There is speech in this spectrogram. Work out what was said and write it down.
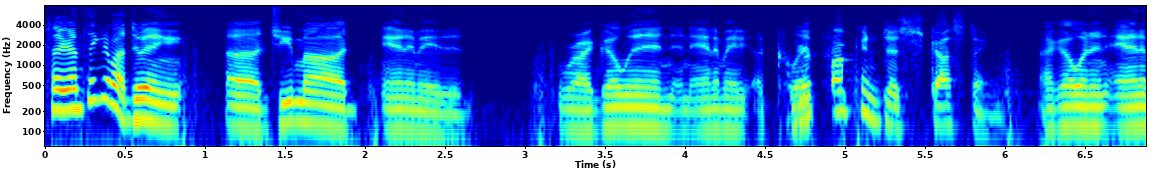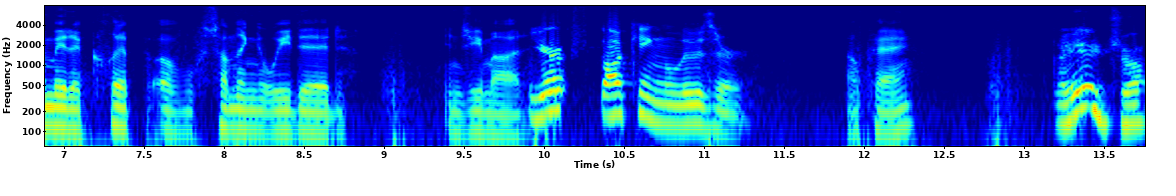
Tiger, I'm thinking about doing uh, Gmod animated, where I go in and animate a clip. You're fucking disgusting. I go in and animate a clip of something that we did in Gmod. You're a fucking loser. Okay. Are you draw?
